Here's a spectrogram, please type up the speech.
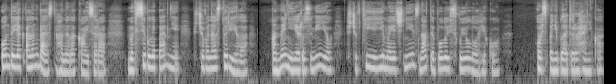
Онде, як Елен Вест ганила Кайзера, ми всі були певні, що вона здоріла, а нині я розумію, що в тій її маячні знати було й свою логіку. Ось, пані Блай, дорогенька,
